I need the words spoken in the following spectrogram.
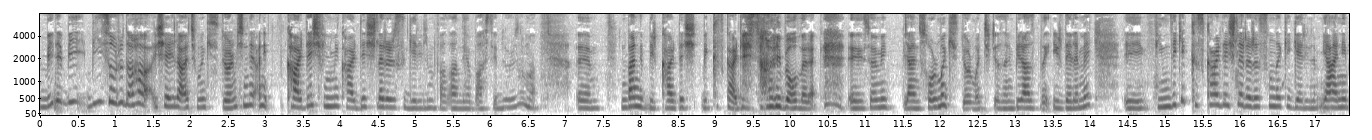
bir de bir, bir soru daha şeyle açmak istiyorum. Şimdi hani kardeş filmi, kardeşler arası gerilim falan diye bahsediyoruz ama ben de bir kardeş, bir kız kardeş sahibi olarak söylemek yani sormak istiyorum açıkçası. Hani biraz da irdelemek. Filmdeki kız kardeşler arasındaki gerilim yani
